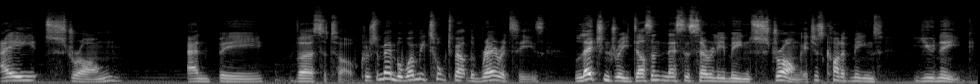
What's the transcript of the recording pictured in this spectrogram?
A, strong, and be versatile. Because remember, when we talked about the rarities, legendary doesn't necessarily mean strong. It just kind of means unique.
